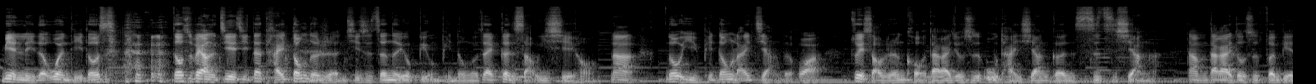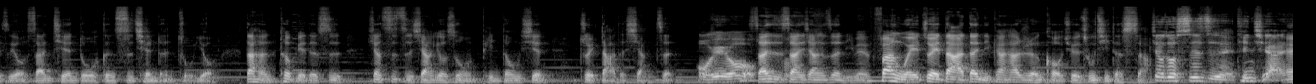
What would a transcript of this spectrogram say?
面临的问题都是 都是非常接近。但台东的人其实真的又比我们屏东的再更少一些哈。那如果以屏东来讲的话，最少人口大概就是雾台乡跟狮子乡啊，他们大概都是分别只有三千多跟四千人左右。但很特别的是，像狮子乡又是我们屏东县最大的乡镇。哦哟，三十三乡镇里面范围最大，但你看它人口却出奇的少。叫做狮子哎，听起来哎、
